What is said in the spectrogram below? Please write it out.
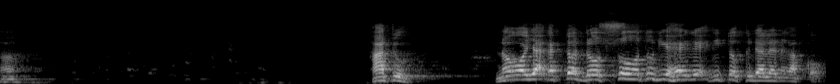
Ha. Ha tu. Nak kata dosa tu dia heret kita ke dalam neraka.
